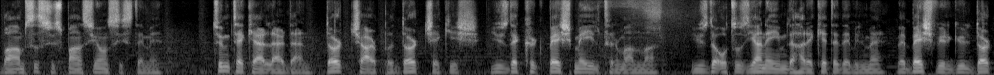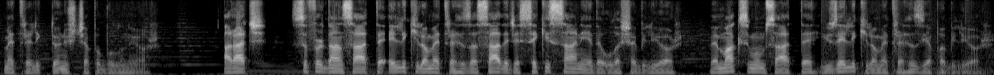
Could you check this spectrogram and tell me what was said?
bağımsız süspansiyon sistemi, tüm tekerlerden 4x4 çekiş, %45 meyil tırmanma, %30 yan eğimde hareket edebilme ve 5,4 metrelik dönüş çapı bulunuyor. Araç, sıfırdan saatte 50 km hıza sadece 8 saniyede ulaşabiliyor ve maksimum saatte 150 km hız yapabiliyor.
